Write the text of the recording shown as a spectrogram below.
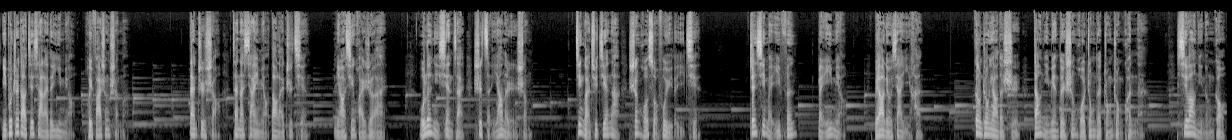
你不知道接下来的一秒会发生什么。但至少在那下一秒到来之前，你要心怀热爱。无论你现在是怎样的人生，尽管去接纳生活所赋予的一切。珍惜每一分，每一秒，不要留下遗憾。更重要的是，当你面对生活中的种种困难，希望你能够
